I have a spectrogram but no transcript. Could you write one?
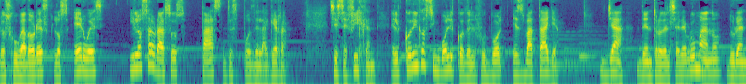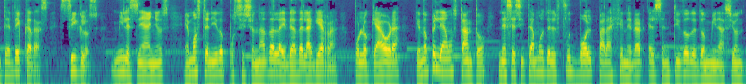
los jugadores los héroes y los abrazos paz después de la guerra. Si se fijan, el código simbólico del fútbol es batalla. Ya dentro del cerebro humano, durante décadas, siglos, miles de años, hemos tenido posicionada la idea de la guerra, por lo que ahora que no peleamos tanto, necesitamos del fútbol para generar el sentido de dominación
